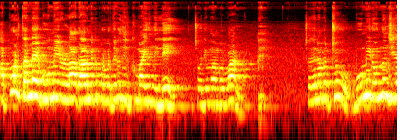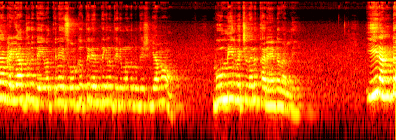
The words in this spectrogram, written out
അപ്പോൾ തന്നെ ഭൂമിയിലുള്ള അധാർമിക പ്രവൃത്തികൾ നിൽക്കുമായിരുന്നില്ലേ? ചോദ്യം നമ്പർ വൺ ചോദ്യം നമ്പർ ടു ഭൂമിയിൽ ഒന്നും ചെയ്യാൻ കഴിയാത്തൊരു ദൈവത്തിന് സ്വർഗത്തിൽ എന്തെങ്കിലും തരുമെന്ന് പ്രതീക്ഷിക്കാമോ? ഭൂമിയിൽ വെച്ച് തന്നെ തരേണ്ടതല്ലേ? ഈ രണ്ട്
